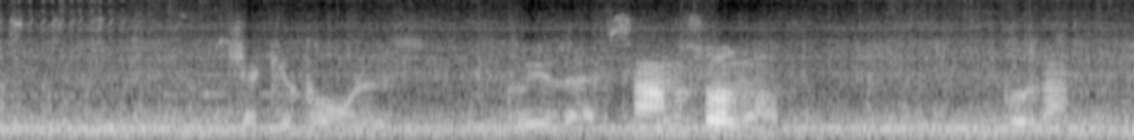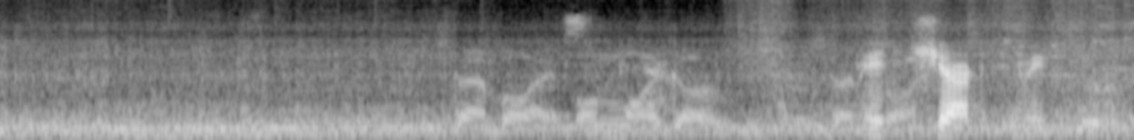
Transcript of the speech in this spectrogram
bas bas. Sağ mı sol mu? Buradan. Evet işaretini bekliyoruz.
